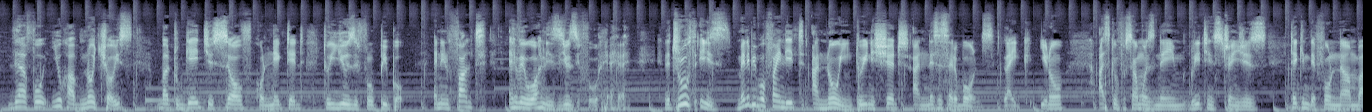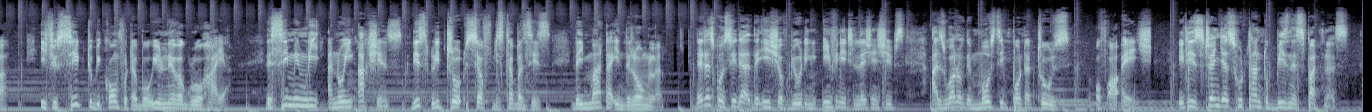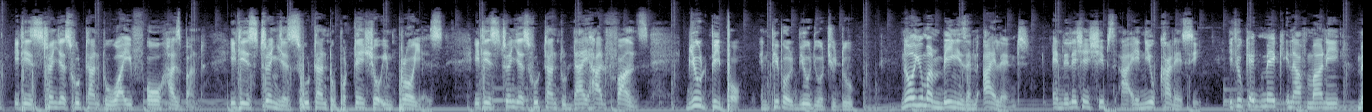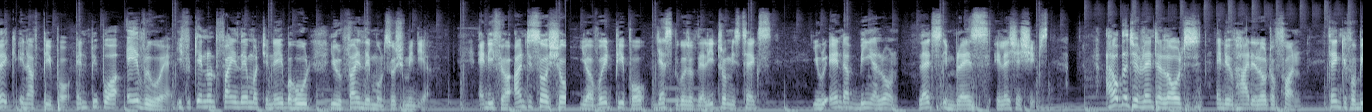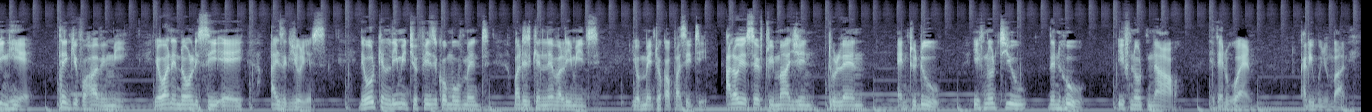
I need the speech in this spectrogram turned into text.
Therefore, you have no choice but to get yourself connected to useful people. And in fact, everyone is useful. the truth is, many people find it annoying to initiate unnecessary bonds, like, you know, asking for someone's name, greeting strangers, taking their phone number. If you seek to be comfortable, you'll never grow higher. The seemingly annoying actions, these little self disturbances, they matter in the long run. Let us consider the issue of building infinite relationships as one of the most important tools of our age. It is strangers who turn to business partners. It is strangers who turn to wife or husband. It is strangers who turn to potential employers. It is strangers who turn to die-hard fans. Build people, and people build what you do. No human being is an island, and relationships are a new currency. If you can make enough money, make enough people, and people are everywhere. If you cannot find them at your neighborhood, you'll find them on social media. And if you're antisocial, you avoid people just because of their little mistakes, you'll end up being alone. Let's embrace relationships. I hope that you've learned a lot and you've had a lot of fun. Thank you for being here. Thank you for having me, your one and only CA, Isaac Julius. The world can limit your physical movement, but it can never limit your mental capacity. Allow yourself to imagine, to learn, and to do. If not you, then who? If not now, then when? Karibu nyumbani.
